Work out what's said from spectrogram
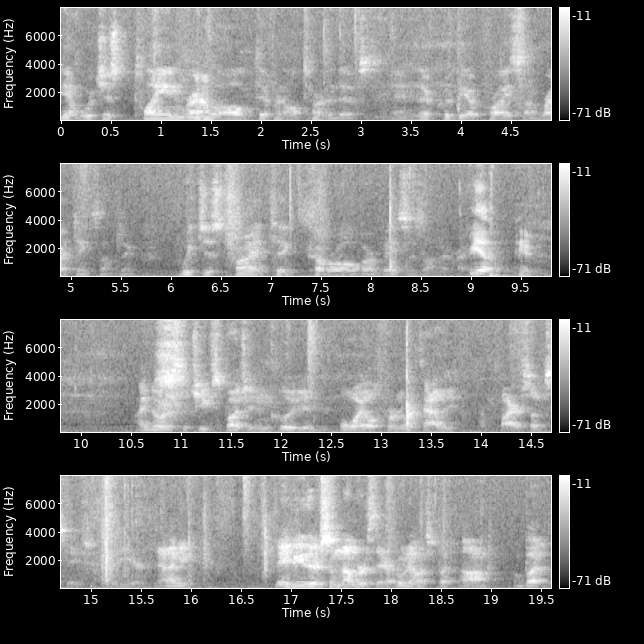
you know, we're just playing around with all different alternatives, and there could be a price on renting something. We're just trying to cover all of our bases on it right now. yep. I noticed the chief's budget included oil for North Hadley Fire Substation for the year. And I mean, maybe there's some numbers there, who knows, but, um, but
